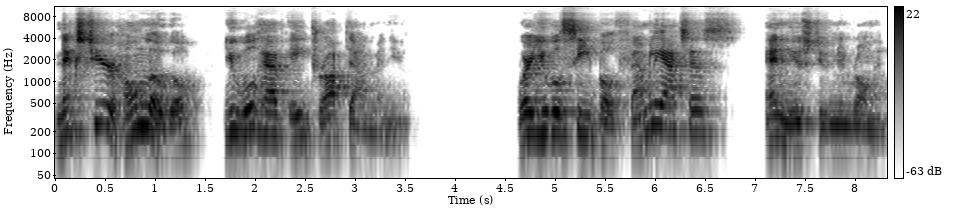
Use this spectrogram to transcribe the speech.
next to your home logo, you will have a drop-down menu where you will see both family access and new student enrollment.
